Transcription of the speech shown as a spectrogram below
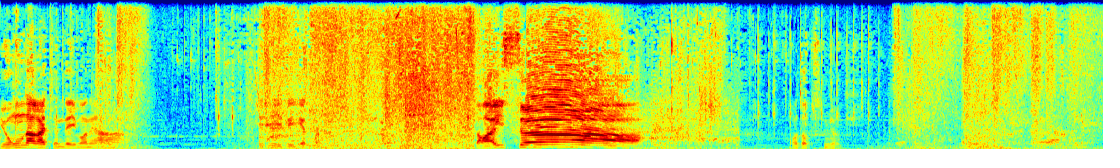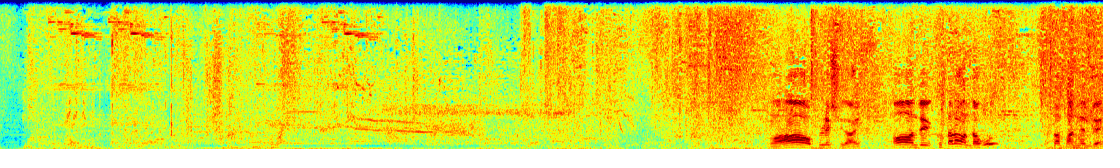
용 나갈 텐데 이번에 아 대신 이득이겠다. nice. 어디 없음 여기. 와우 플래시 나이스. 아 근데 그거 따라간다고? 난 봤는데.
